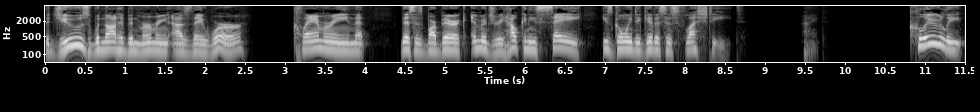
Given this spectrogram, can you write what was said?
the Jews would not have been murmuring as they were, clamoring that this is barbaric imagery. How can he say he's going to give us his flesh to eat? Right? Clearly,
